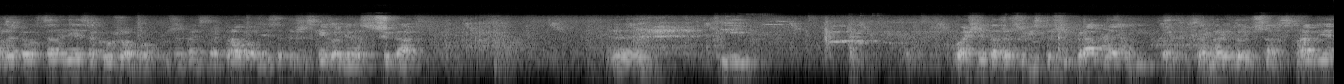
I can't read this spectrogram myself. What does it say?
Ale to wcale nie jest tak różowo. Proszę Państwa, prawo niestety wszystkiego nie rozstrzyga. E, I właśnie ta rzeczywistość i prawda i kwestia merytoryczna w sprawie,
